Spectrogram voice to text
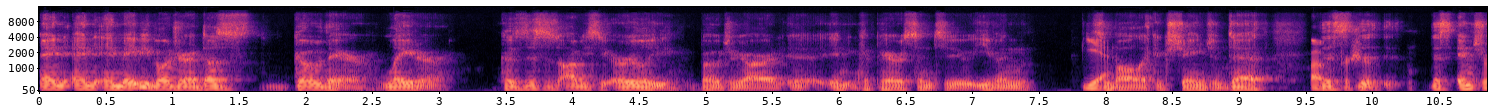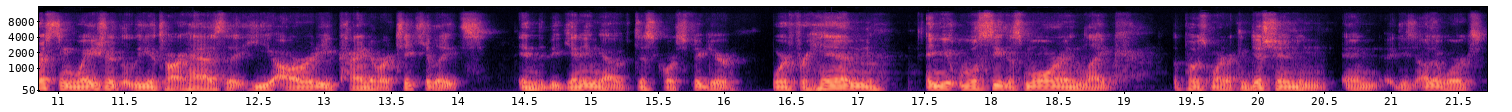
and and and maybe Baudrillard does go there later because this is obviously early Baudrillard in comparison to even Yeah. symbolic exchange and death. Oh, this sure. th- this interesting wager that Lyotard has that he already kind of articulates in the beginning of discourse figure, where for him, and you, we'll see this more in like the postmodern condition and and these other works,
